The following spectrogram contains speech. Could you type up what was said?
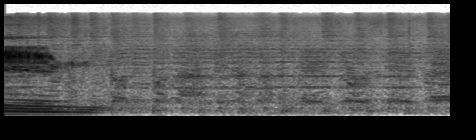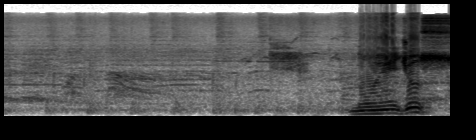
Eh, Jos.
